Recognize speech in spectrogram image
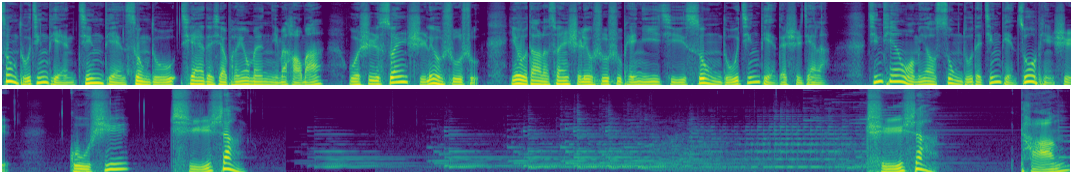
诵读经典，经典诵读。亲爱的小朋友们，你们好吗？我是酸石榴叔叔，又到了酸石榴叔叔陪你一起诵读经典的时间了。今天我们要诵读的经典作品是古诗《池上》。《池上》，唐·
